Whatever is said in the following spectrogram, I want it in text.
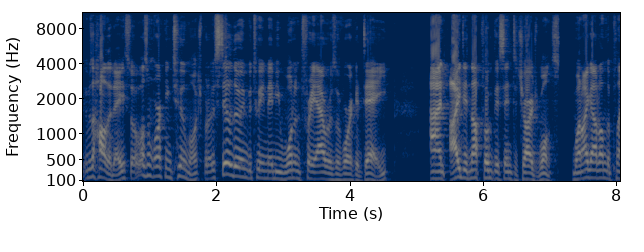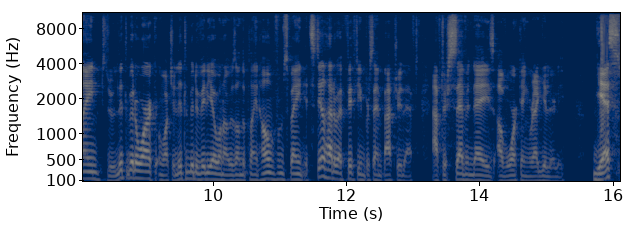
it was a holiday, so I wasn't working too much, but I was still doing between maybe one and three hours of work a day. And I did not plug this in to charge once. When I got on the plane to do a little bit of work and watch a little bit of video when I was on the plane home from Spain, it still had about 15% battery left after seven days of working regularly. Yes,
